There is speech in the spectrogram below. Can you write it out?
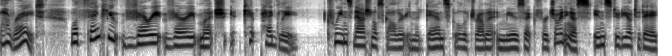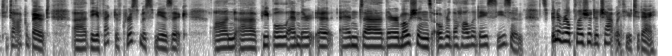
All right. Well, thank you very, very much, Kip Pegley, Queen's National Scholar in the Dan School of Drama and Music, for joining us in studio today to talk about uh, the effect of Christmas music on uh, people and their uh, and uh, their emotions over the holiday season. It's been a real pleasure to chat with you today,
